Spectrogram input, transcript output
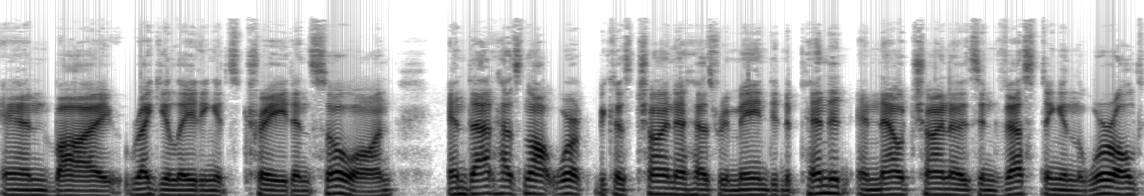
and by regulating its trade and so on. And that has not worked because China has remained independent and now China is investing in the world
